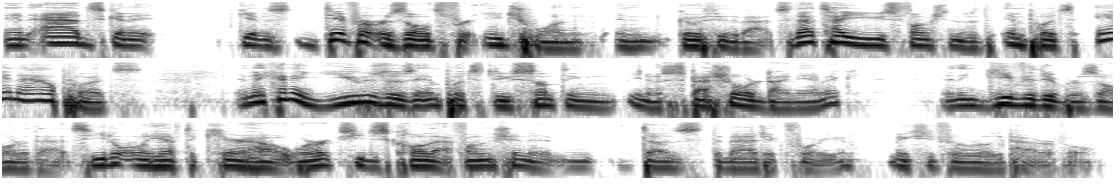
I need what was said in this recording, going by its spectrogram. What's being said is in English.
And add's going to give us different results for each one and go through the bat. So that's how you use functions with inputs and outputs. And they kind of use those inputs to do something, you know, special or dynamic and then give you the result of that. So you don't really have to care how it works. You just call that function, and it does the magic for you. Makes you feel really powerful.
